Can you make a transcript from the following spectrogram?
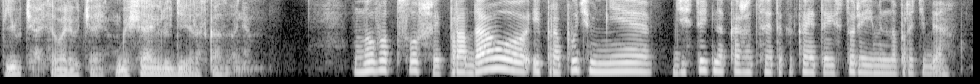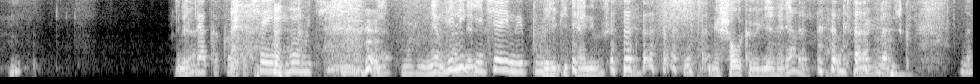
пью чай, заварю чай, угощаю людей, нем. Ну вот, слушай, про Дао и про путь мне действительно кажется, это какая-то история именно про тебя. У Да? тебя какой-то чайный путь. Великий чайный путь. Великий чайный. Да. Шелковый где-то рядом. а.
